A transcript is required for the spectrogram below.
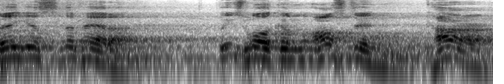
Vegas, Nevada. Please welcome Austin Carr.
